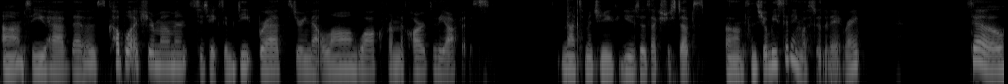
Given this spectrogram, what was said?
Um, so you have those couple extra moments to take some deep breaths during that long walk from the car to the office. Not to mention, you could use those extra steps um, since you'll be sitting most of the day, right? So,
